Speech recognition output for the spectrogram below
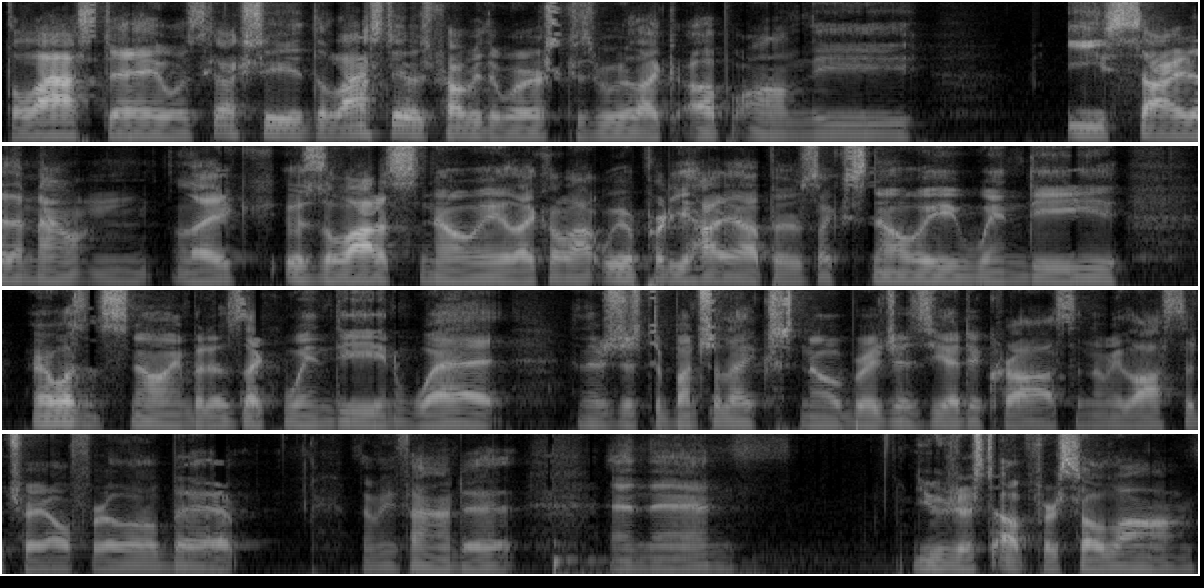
the last day was actually the last day was probably the worst because we were like up on the east side of the mountain. Like it was a lot of snowy like a lot we were pretty high up. It was like snowy windy. Or it wasn't snowing but it was like windy and wet. And there's just a bunch of like snow bridges you had to cross. And then we lost the trail for a little bit. Then we found it. And then you were just up for so long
